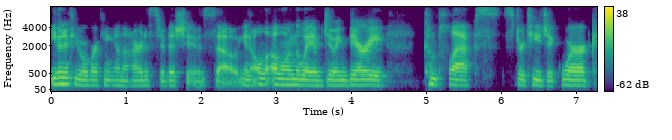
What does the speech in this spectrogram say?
even if you were working on the hardest of issues. So, you know, al- along the way of doing very complex strategic work,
